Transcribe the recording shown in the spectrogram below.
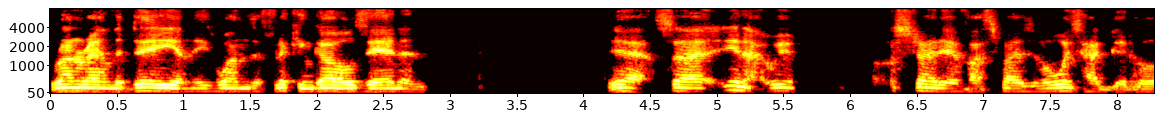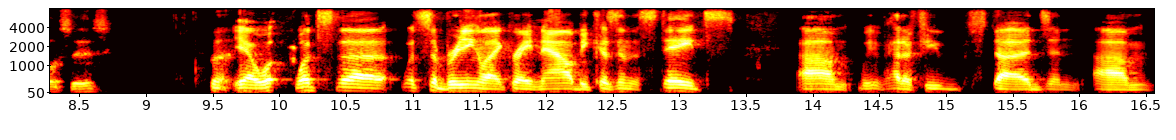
run around the D, and these ones are flicking goals in, and yeah. So you know, we've Australia, I suppose, have always had good horses, but Yeah, what, what's the what's the breeding like right now? Because in the states, um, we've had a few studs, and um,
